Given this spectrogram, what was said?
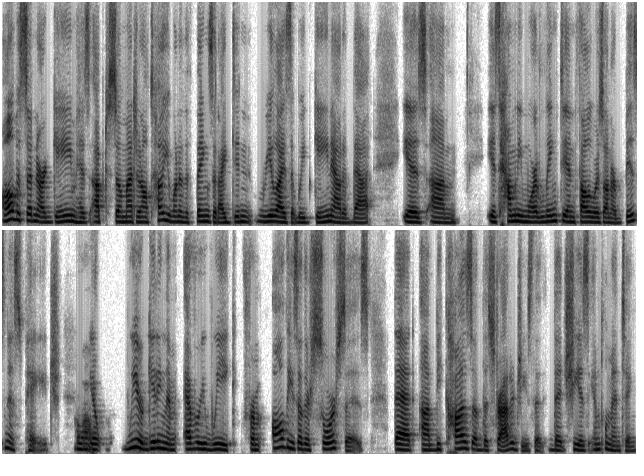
All of a sudden, our game has upped so much. And I'll tell you, one of the things that I didn't realize that we'd gain out of that is, um, is how many more LinkedIn followers on our business page Oh, wow. You know, we are getting them every week from all these other sources that um, because of the strategies that that she is implementing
